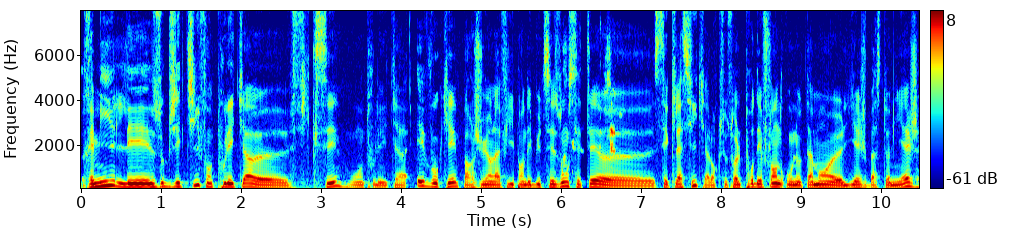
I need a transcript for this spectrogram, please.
Rémi, les objectifs, en tous les cas euh, fixés, ou en tous les cas évoqués par Julien Lafilippe en début de saison, c'était euh, c'est classique, alors que ce soit le Tour des Flandres ou notamment euh, Liège-Bastogne-Liège,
